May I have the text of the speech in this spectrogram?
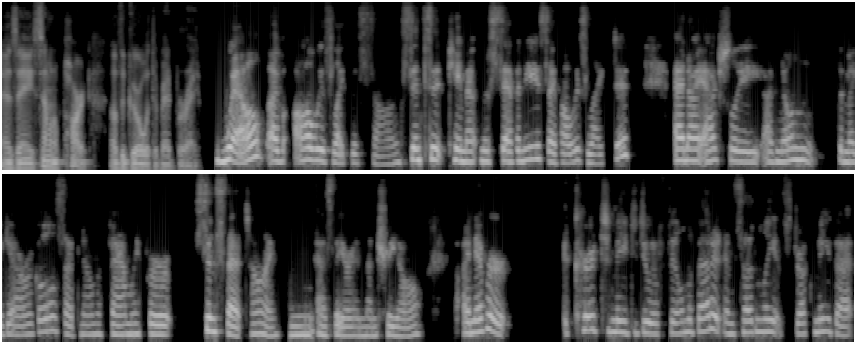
as a seminal part of the girl with the red beret. Well i've always liked this song. Since it came out in the 70s i've always liked it. And i actually i've known the McGarrigles. i've known the family for since that time mm, as they are in Montreal. I never occurred to me to do a film about it. And suddenly it struck me that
